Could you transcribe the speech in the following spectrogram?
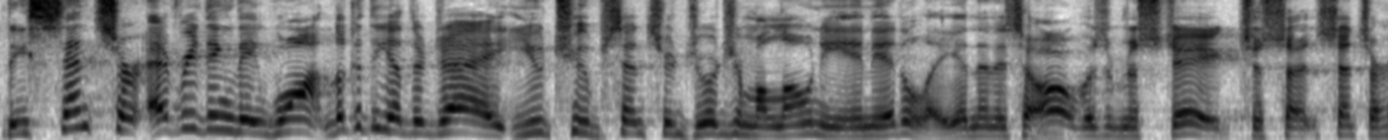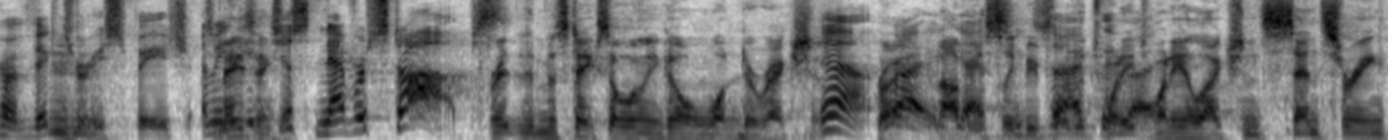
they censor censor everything they want. Look at the other day, YouTube censored Giorgia Meloni in Italy, and then they said, mm. oh, it was a mistake to censor her victory mm-hmm. speech. I mean, amazing. it just never stops. Right, the mistakes only go in one direction. Yeah, right. right and obviously, yes, before exactly the 2020 right. election, censoring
